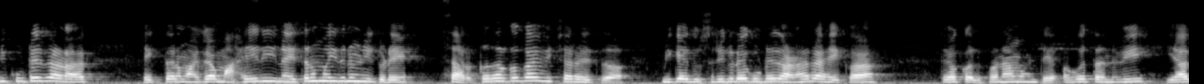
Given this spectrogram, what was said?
मी कुठे जाणार? एकतर माझ्या माहेरी नाहीतर मैत्रिणीकडे. सारखं सारखं काय विचारायचं? मी काय दुसरीकडे कुठे जाणार आहे का? तेव्हा कल्पना म्हणते अगं तन्वी यात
